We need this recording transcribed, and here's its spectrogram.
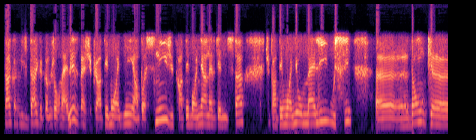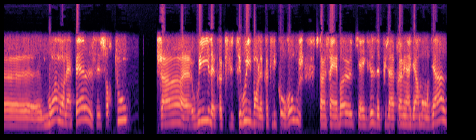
tant comme militaire que comme journaliste, ben j'ai pu en témoigner en Bosnie, j'ai pu en témoigner en Afghanistan, j'ai pu en témoigner au Mali aussi. Euh, donc moi, mon appel, c'est surtout genre oui, le coquelicot, oui, bon, le coquelicot rouge, c'est un symbole qui existe depuis la Première Guerre mondiale,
